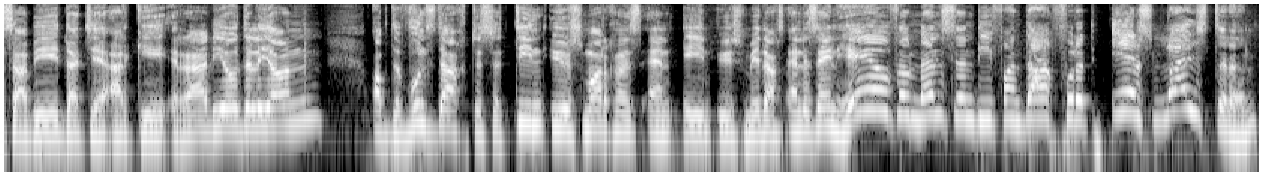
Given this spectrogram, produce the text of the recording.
Sabi dat je Arki Radio de Leon op de woensdag tussen 10 uur s morgens en 1 uur s middags. En er zijn heel veel mensen die vandaag voor het eerst luisteren.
